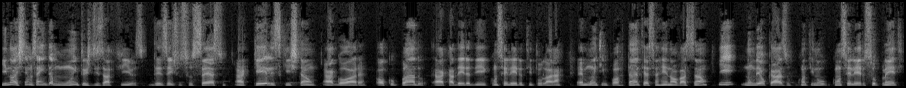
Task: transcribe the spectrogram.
e nós temos ainda muitos desafios. Desejo sucesso àqueles que estão agora ocupando a cadeira de conselheiro titular. É muito importante essa renovação e, no meu caso, continuo conselheiro suplente.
